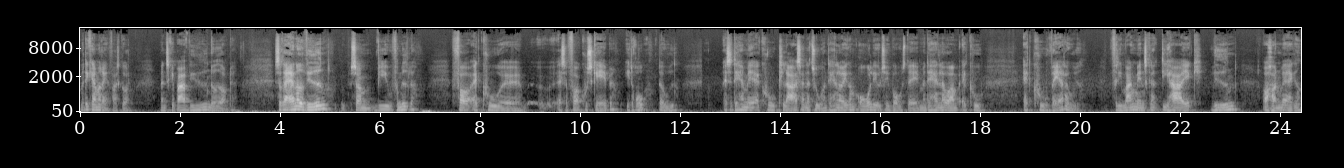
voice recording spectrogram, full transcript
Men det kan man rent faktisk godt. Man skal bare vide noget om det. Så der er noget viden, som vi jo formidler, for at kunne, øh, altså for at kunne skabe et rum derude. Altså det her med at kunne klare sig i naturen, det handler jo ikke om overlevelse i vores dage, men det handler jo om at kunne, at kunne være derude. Fordi mange mennesker, de har ikke viden og håndværket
